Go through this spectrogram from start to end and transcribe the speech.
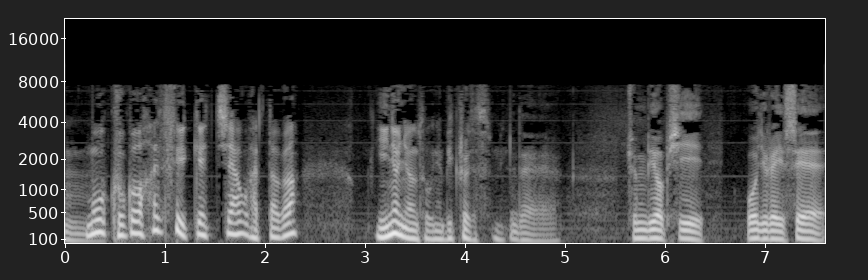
음. 뭐 그거 할 수 있겠지 하고 갔다가 2년 연속 그냥 미끄러졌습니다. 네. 준비 없이 오즈레이스에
